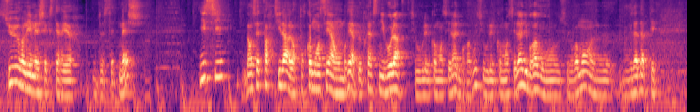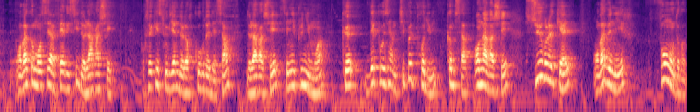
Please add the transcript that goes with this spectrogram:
sur les mèches extérieures de cette mèche. Ici, dans cette partie-là, alors pour commencer à ombrer à peu près à ce niveau-là, si vous voulez le commencer là, libre à vous. Si vous voulez le commencer là, libre à vous. C'est vraiment, euh, vous adapter. On va commencer à faire ici de l'arraché. Pour ceux qui se souviennent de leur cours de dessin, de l'arraché, c'est ni plus ni moins que déposer un petit peu de produit, comme ça, en arraché, sur lequel on va venir fondre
